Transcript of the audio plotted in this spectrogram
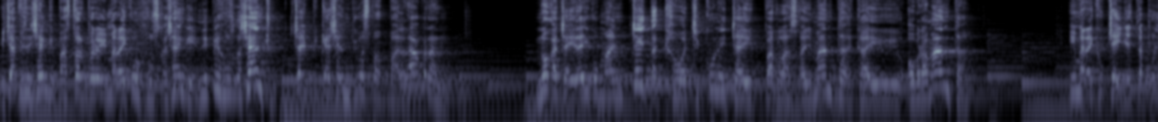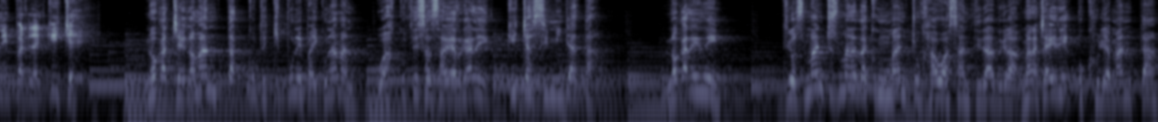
Y chapis shangi pastor, pero y maraiku juzgashangi, ni pi juzgashanchu. Chay pikashan Dios pa palabran. No manchaita manchayta kawachikuni chay parlasqaymanta kay obramanta. Imarayku chayllata puni parlankiche. Noqa chayqamanta kutichipuni paykunaman. Waqkutisa sagargani kicha simillata. Noqa rini Dios manchus mana kun manchu hawa santidadga mana chayri ukhullamanta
